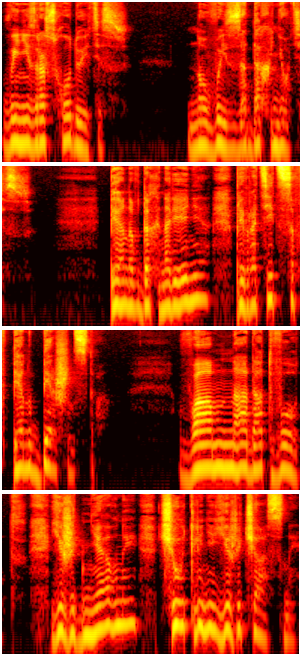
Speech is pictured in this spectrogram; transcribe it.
Вы не израсходуетесь, но вы задохнетесь. Пена вдохновения превратится в пену бешенства. Вам надо отвод, ежедневный, чуть ли не ежечасный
